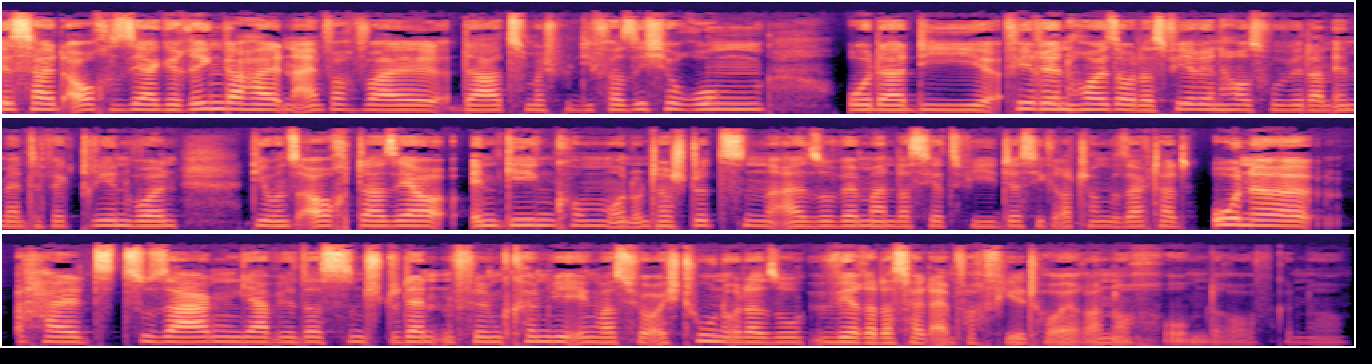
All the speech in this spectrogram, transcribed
ist halt auch sehr gering gehalten, einfach weil da zum Beispiel die Versicherungen oder die Ferienhäuser oder das Ferienhaus, wo wir dann im Endeffekt drehen wollen, die uns auch da sehr entgegenkommen und unterstützen. Also wenn man das jetzt, wie Jessie gerade schon gesagt hat, ohne halt zu sagen, ja, wir, das ist ein Studentenfilm, können wir irgendwas für euch tun oder so, wäre das halt einfach viel teurer noch obendrauf, genau.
